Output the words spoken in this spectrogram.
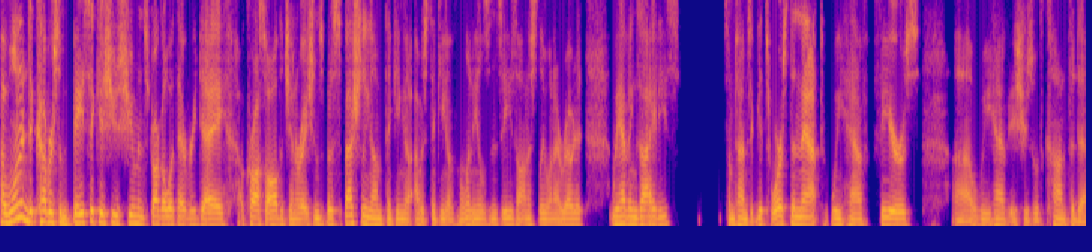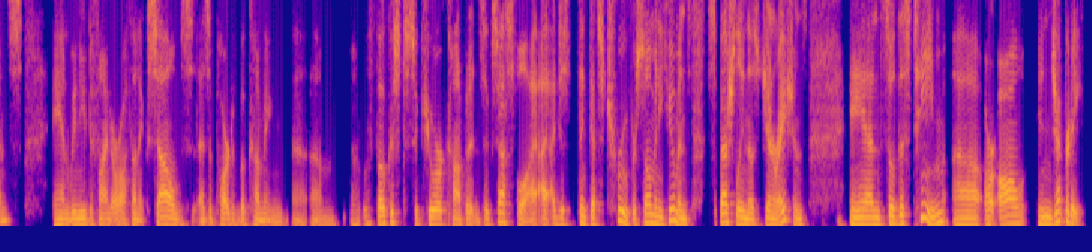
I wanted to cover some basic issues humans struggle with every day across all the generations, but especially I'm thinking I was thinking of millennials and Z's honestly when I wrote it. We have anxieties, Sometimes it gets worse than that. We have fears, uh, we have issues with confidence, and we need to find our authentic selves as a part of becoming uh, um, focused, secure, confident, and successful. I, I, just think that's true for so many humans, especially in those generations. And so this team uh, are all in jeopardy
